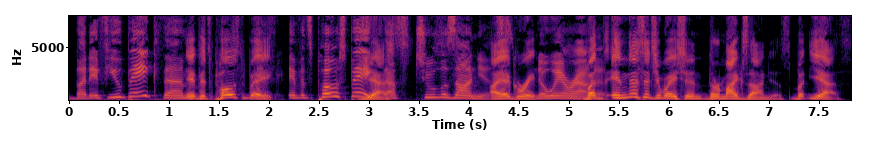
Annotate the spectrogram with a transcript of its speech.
But if you bake them, If it's post bake, if it's post bake, Yes. that's two lasagnas. I agree. No way around but it. in this situation, they're Mike Zanyas. But yes,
